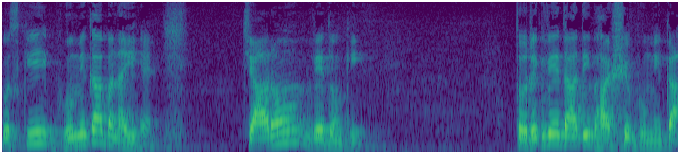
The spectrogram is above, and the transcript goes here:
उसकी भूमिका बनाई है चारों वेदों की। तो ऋग्वेद आदि भाष्य भूमिका,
